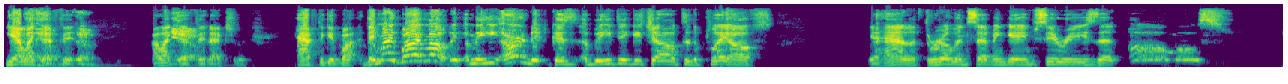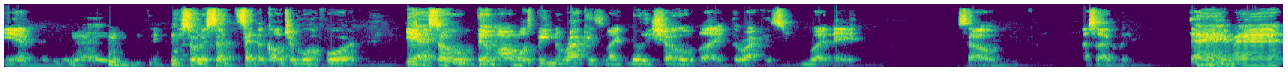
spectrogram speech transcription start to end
Yeah, I like Him, that fit. them. I like Yeah. that fit actually. Have to get by. They might buy him out. I mean, he earned it because I mean, he did get y'all to the playoffs. You had a thrilling seven game series that almost. Yeah, Right. he sort of set set the culture going forward. Yeah, so them almost beating the Rockets like really showed like the Rockets wasn't it. So that's ugly. Dang man,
